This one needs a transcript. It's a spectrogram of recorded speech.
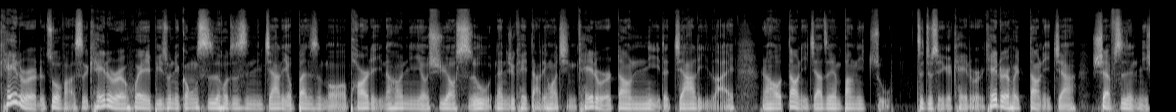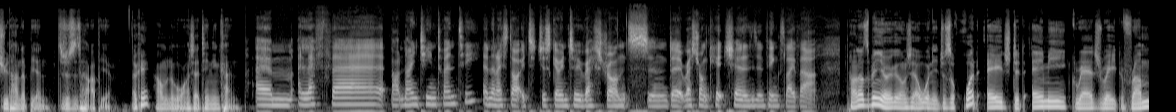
caterer 的做法是，caterer 会比如说你公司或者是你家里有办什么 party，然后你有需要食物，那你就可以打电话请 caterer 到你的家里来，然后到你家这边帮你煮，这就是一个 caterer。caterer 会到你家，chef 是你去他那边，这就是差别。OK，好，我们往下听听看。Um, I left there about 1920, and then I started to just go into restaurants and uh, restaurant kitchens and things like that. 好，那这边有一个东西要问你，就是 What age did Amy graduate from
